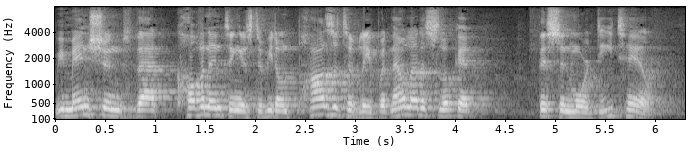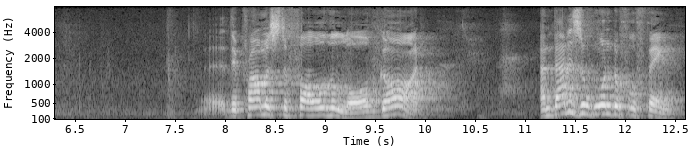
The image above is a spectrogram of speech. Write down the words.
We mentioned that covenanting is to be done positively, but now let us look at this in more detail. Uh, they promise to follow the law of God. And that is a wonderful thing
